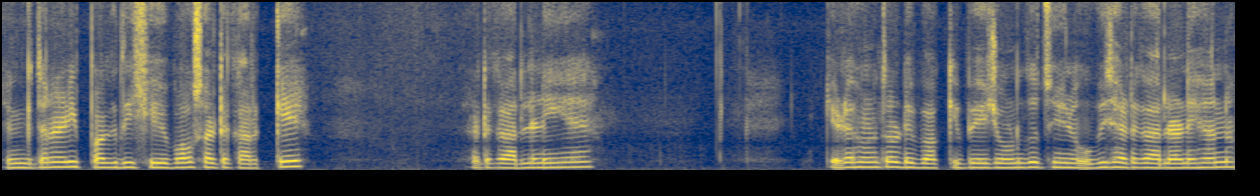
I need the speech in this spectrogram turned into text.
ਚੰਗੀ ਤਰ੍ਹਾਂ ਜਿਹੜੀ ਪੱਗ ਦੀ ਸ਼ੇਪ ਆ ਉਹ ਸੈੱਟ ਕਰਕੇ ਸੈੱਟ ਕਰ ਲੈਣੀ ਹੈ। ਜਿਹੜੇ ਹੁਣ ਤੁਹਾਡੇ ਬਾਕੀ ਪੇਜ ਹੋਣਗੇ ਤੁਸੀਂ ਉਹ ਵੀ ਸੈੱਟ ਕਰ ਲੈਣੇ ਹਨ।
